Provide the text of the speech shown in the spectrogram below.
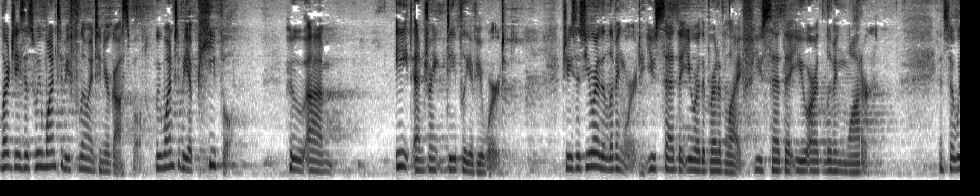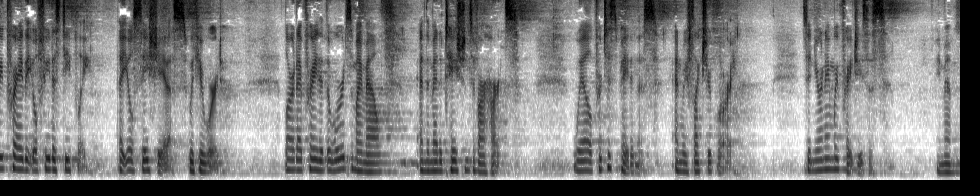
Lord Jesus, we want to be fluent in your gospel. We want to be a people who um, eat and drink deeply of your word. Jesus, you are the living word. You said that you are the bread of life. You said that you are the living water. And so we pray that you'll feed us deeply, that you'll satiate us with your word. Lord, I pray that the words of my mouth and the meditations of our hearts will participate in this and reflect your glory. It's in your name we pray, Jesus. Amen.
